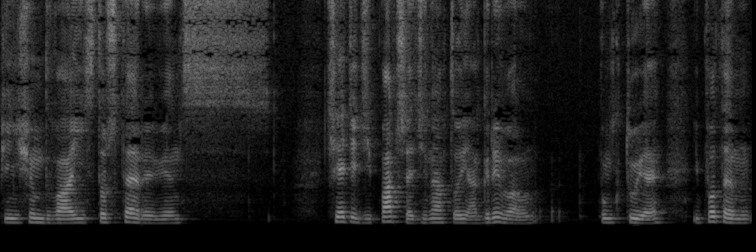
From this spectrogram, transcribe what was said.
52 i 104, więc siedzieć i patrzeć na to, jak rywal punktuje i potem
